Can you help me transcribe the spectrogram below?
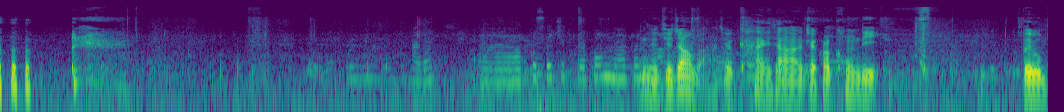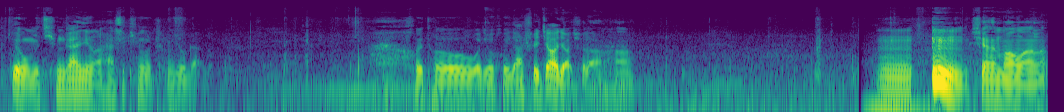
那就这样吧，就看一下这块空地，被被我们清干净了，还是挺有成就感的。回头我就回家睡觉觉去了哈。嗯，现在忙完了，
